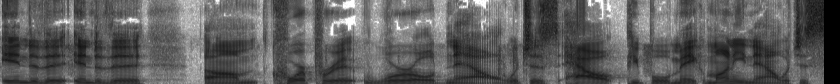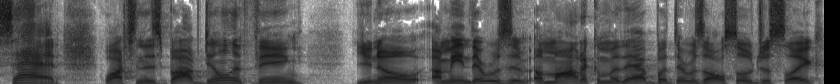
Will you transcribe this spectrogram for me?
into the into the um, corporate world now, which is how people make money now, which is sad. Watching this Bob Dylan thing, you know, I mean, there was a, a modicum of that, but there was also just like,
